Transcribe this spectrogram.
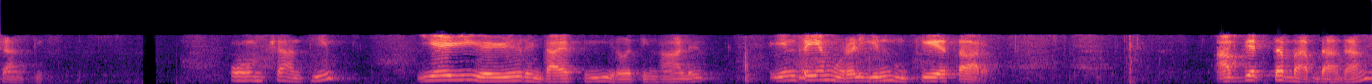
சாந்தி. ஓம் சாந்தி. ஏழு ஏழு ரெண்டாயிரத்தி இருபத்தி நாலு. இன்றைய முரளியின் முக்கிய சாரம். அவ்வக்த பாப்தாதா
